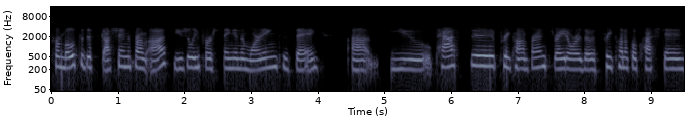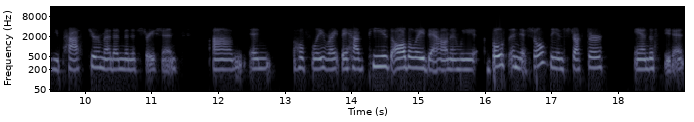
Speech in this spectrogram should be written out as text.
promotes a discussion from us, usually first thing in the morning, to say, um, you passed the pre-conference, right, or those preclinical questions, you passed your med administration, um, and hopefully, right, they have P's all the way down, and we both initial, the instructor and the student.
